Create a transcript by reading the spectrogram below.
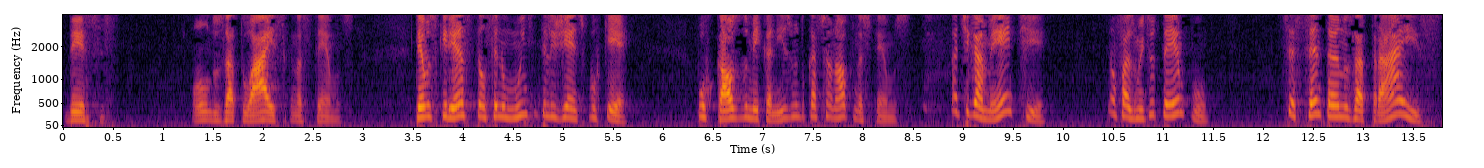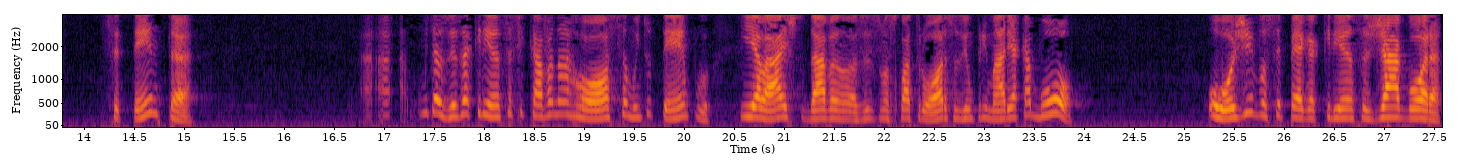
desses, ou um dos atuais que nós temos. Temos crianças que estão sendo muito inteligentes, por quê? Por causa do mecanismo educacional que nós temos. Antigamente, não faz muito tempo, 60 anos atrás, 70, muitas vezes a criança ficava na roça muito tempo, ia lá, estudava às vezes umas quatro horas, fazia um primário e acabou. Hoje você pega crianças já agora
